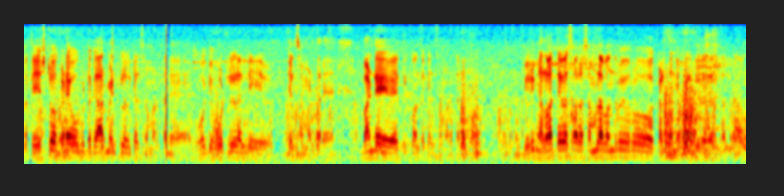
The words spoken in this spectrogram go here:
ಮತ್ತು ಎಷ್ಟೋ ಕಡೆ ಹೋಗ್ಬಿಟ್ಟು ಗಾರ್ಮೆಂಟ್ಗಳಲ್ಲಿ ಕೆಲಸ ಮಾಡ್ತಾರೆ. ಹೋಗಿ ಹೋಟ್ಲ್ಗಳಲ್ಲಿ ಕೆಲಸ ಮಾಡ್ತಾರೆ. ಬಾಂಡೆ ತಿಕ್ಕುವಂಥ ಕೆಲಸ ಮಾಡ್ತಾರೆ. ಇವ್ರಿಗೆ ನಲವತ್ತೈವತ್ತು ಸಾವಿರ ಸಂಬಳ ಬಂದರೂ ಇವರು ಕಳ್ತನ ಕೇಳ್ತಿದ್ದಾರೆ ಅಂತಂದರೆ ಅವ್ರ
